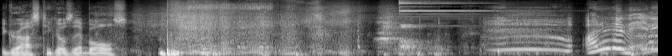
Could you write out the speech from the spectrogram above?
The grass tickles their balls. I don't have any.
